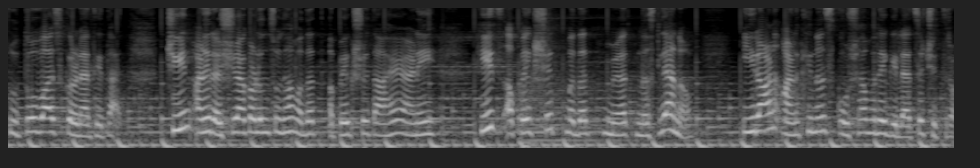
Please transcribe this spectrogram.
सुतोवाच करण्यात येत आहेत चीन आणि रशियाकडून सुद्धा मदत अपेक्षित आहे आणि हीच अपेक्षित मदत मिळत नसल्यानं इराण आणखीनच कोशामध्ये गेल्याचं चित्र.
